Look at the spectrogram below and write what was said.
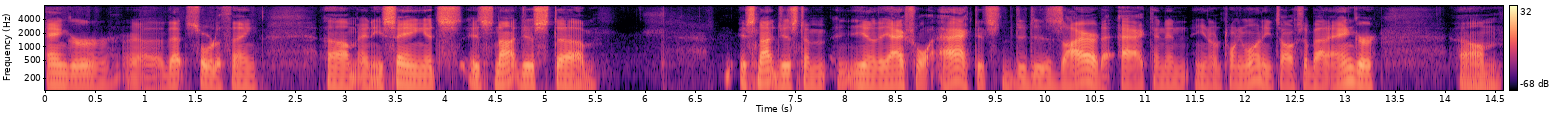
anger or uh, that sort of thing. Um, and he's saying it's it's not just um, it's not just a you know the actual act; it's the desire to act. And then you know, twenty one, he talks about anger. Um,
